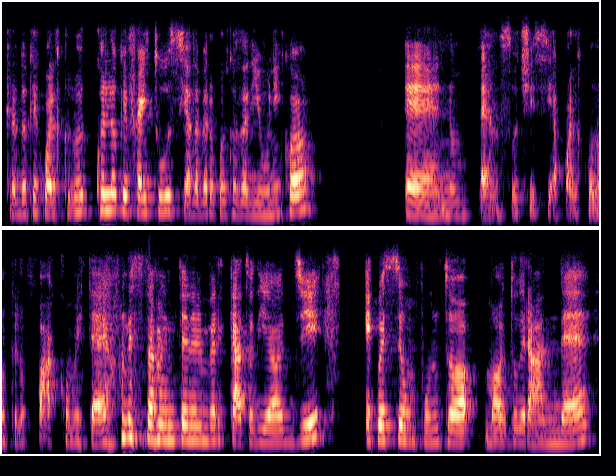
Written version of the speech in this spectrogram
credo che qualc- quello che fai tu sia davvero qualcosa di unico e non penso ci sia qualcuno che lo fa come te, onestamente, nel mercato di oggi. E questo è un punto molto grande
